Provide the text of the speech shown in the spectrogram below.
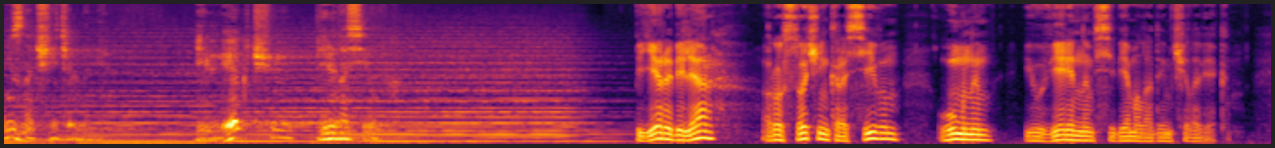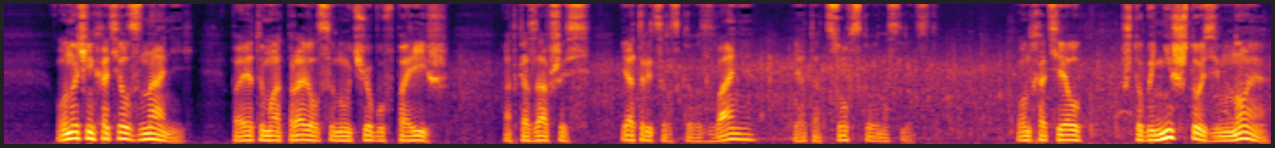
незначительными, и легче переносил их. Пьер Абеляр рос очень красивым, умным и уверенным в себе молодым человеком. Он очень хотел знаний, поэтому отправился на учебу в Париж, отказавшись и от рыцарского звания, и от отцовского наследства. Он хотел, чтобы ничто земное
